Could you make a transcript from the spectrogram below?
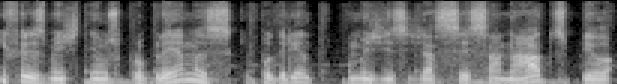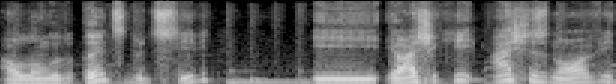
Infelizmente tem uns problemas que poderiam, como eu disse, já ser sanados pelo, ao longo do, antes do desfile, e eu acho que a X9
